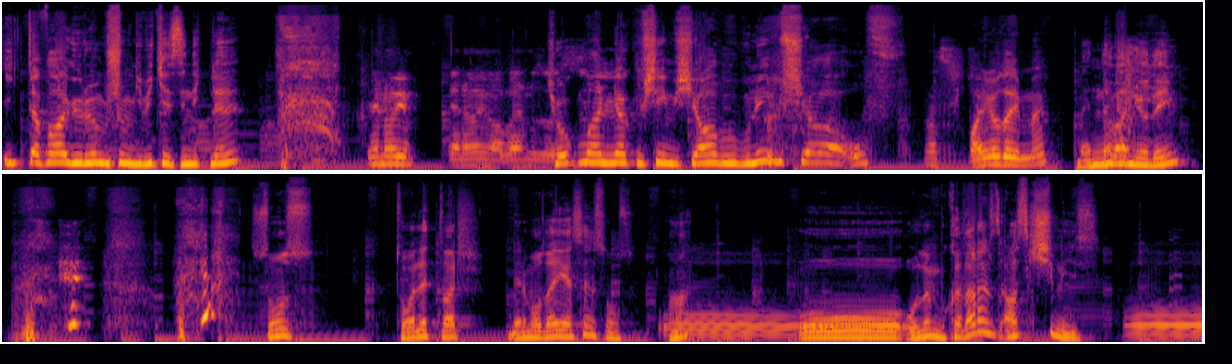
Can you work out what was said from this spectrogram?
ilk defa görüyormuşum gibi kesinlikle. Ben oyum. Ben oyum haberiniz olsun. Çok manyak bir şeymiş ya bu. Bu neymiş ya? Of. Nasıl? Banyodayım ben. Ben de banyodayım. Sons. Tuvalet var. Benim odaya gelsene Sons. Ha? Oo. Oğlum bu kadar az, az kişi miyiz? Oo.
